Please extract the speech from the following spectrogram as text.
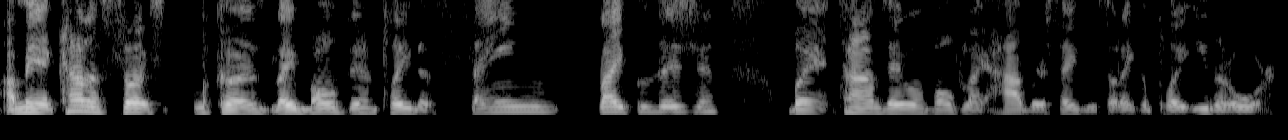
I mean, it kind of sucks because they both didn't play the same like position, but at times they were both like hybrid safety, so they could play either or.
